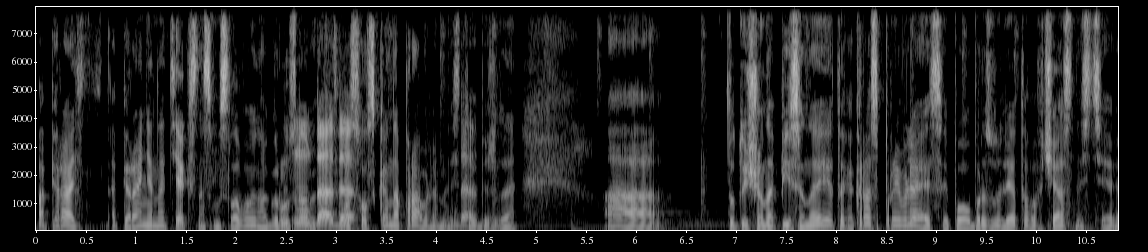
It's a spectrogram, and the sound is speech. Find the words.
опирать, опирание на текст, на смысловую нагрузку, ну, да, философская да. направленность, да. то бишь, да? А, тут еще написано, и это как раз проявляется и по образу Летова в частности,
